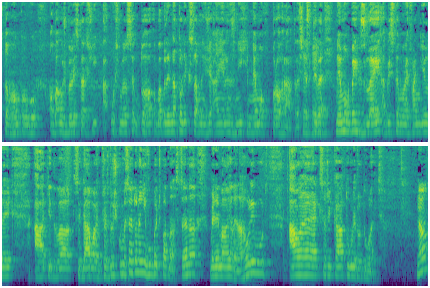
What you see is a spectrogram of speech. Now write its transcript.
v tom Hongkongu. Oba už byli starší a už jsme zase u toho, oba byli natolik slavní, že ani jeden z nich nemohl prohrát. Respektive Přesně. nemohl být zlej, abyste mu nefandili a ti dva si dávali přes držku. Myslím, že to není vůbec špatná scéna, minimálně ne na Hollywood, ale jak se říká, too little too late. No,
